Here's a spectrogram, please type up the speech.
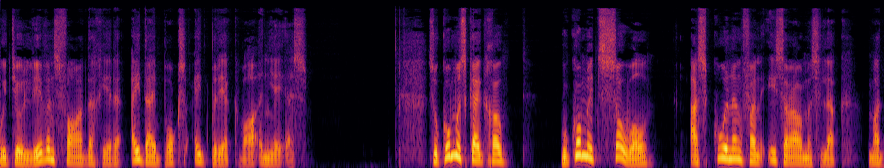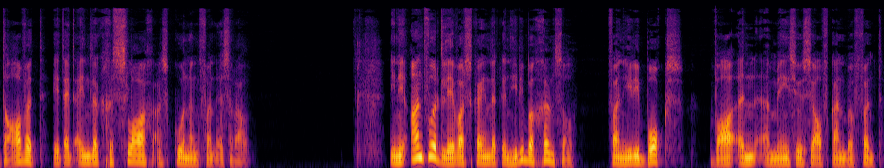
moet jou lewensvaardighede uit daai boks uitbreek waarin jy is. So kom ons kyk gou, hoekom het Saul as koning van Israel misluk? Maar Dawid het uiteindelik geslaag as koning van Israel. En die antwoord lê waarskynlik in hierdie beginsel van hierdie boks waarin 'n mens jouself kan bevind.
